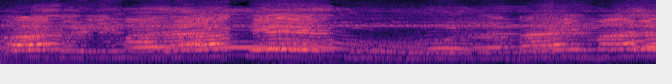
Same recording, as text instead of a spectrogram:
પાઘડીમાં રાખે ફૂલભાઈ મારો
